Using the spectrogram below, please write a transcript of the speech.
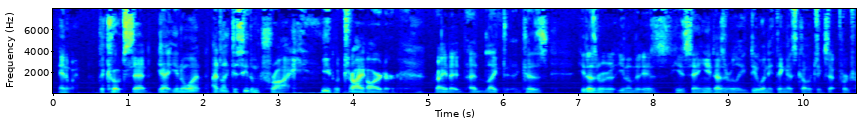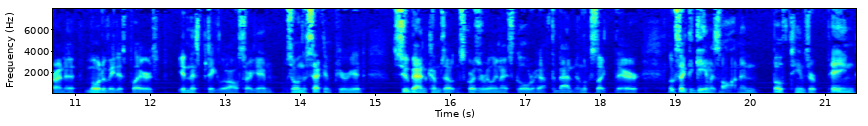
Anyway, the coach said, "Yeah, you know what? I'd like to see them try. you know, try harder, right? I'd, I'd like to because." He doesn't, really, you know, his, he's saying he doesn't really do anything as coach except for trying to motivate his players in this particular All Star game. So in the second period, Subban comes out and scores a really nice goal right off the bat, and it looks like they're looks like the game is on, and both teams are paying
